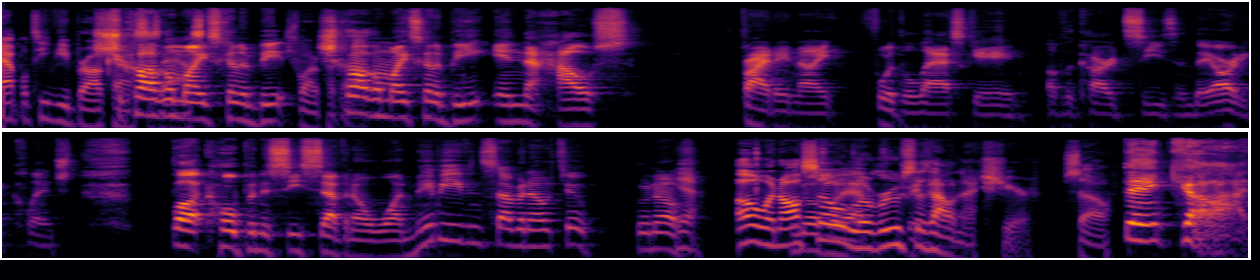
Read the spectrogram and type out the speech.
Apple TV broadcast. Chicago. Mike's gonna be Just wanna put that Chicago Mike's gonna be in the house Friday night for the last game of the card season. They already clinched, but hoping to see 701, maybe even 702. Who knows? Yeah. Oh, and also La Russa is out next year. So, Thank God.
